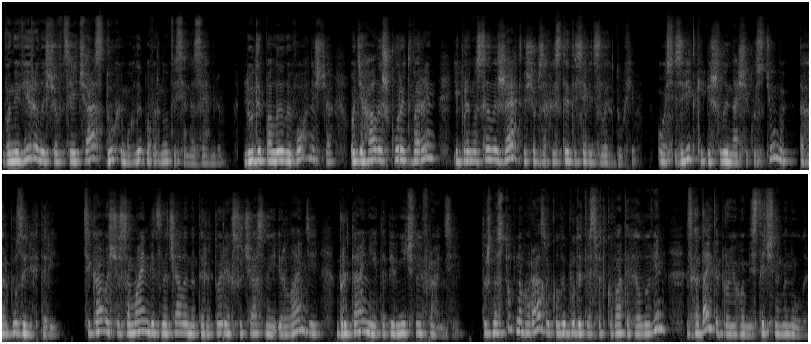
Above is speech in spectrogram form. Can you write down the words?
Вони вірили, що в цей час духи могли повернутися на землю. Люди палили вогнища, одягали шкури тварин і приносили жертви, щоб захиститися від злих духів. Ось звідки пішли наші костюми та гарбузи ліхтарі. Цікаво, що Самайн відзначали на територіях сучасної Ірландії, Британії та Північної Франції. Тож наступного разу, коли будете святкувати Геловін, згадайте про його містичне минуле.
